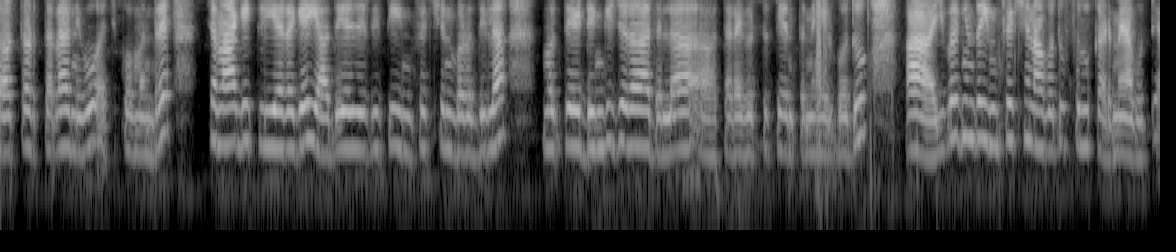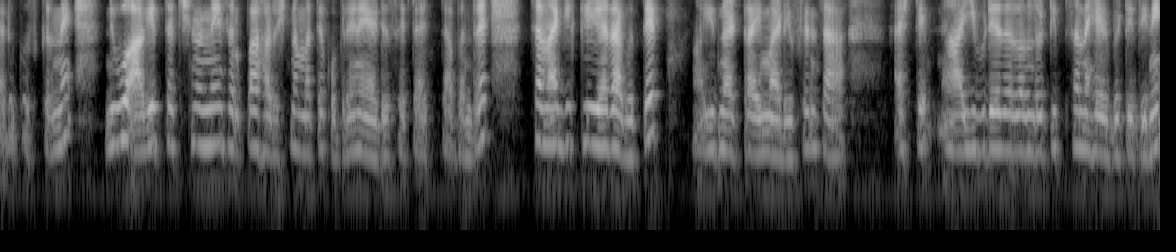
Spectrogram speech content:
ಡಾಟ್ ಡಾಟ್ ಥರ ನೀವು ಹಚ್ಕೊಂಬಂದರೆ ಚೆನ್ನಾಗಿ ಕ್ಲಿಯರಾಗಿ ಯಾವುದೇ ರೀತಿ ಇನ್ಫೆಕ್ಷನ್ ಬರೋದಿಲ್ಲ. ಮತ್ತು ಡೆಂಗ್ಯೂ ಜ್ವರ ಅದೆಲ್ಲ ತಡೆಗಟ್ಟುತ್ತೆ ಅಂತಲೇ ಹೇಳ್ಬೋದು. ಇವಾಗಿಂದ ಇನ್ಫೆಕ್ಷನ್ ಆಗೋದು ಫುಲ್ ಕಡಿಮೆ ಆಗುತ್ತೆ. ಅದಕ್ಕೋಸ್ಕರನೇ ನೀವು ಆಗಿದ ತಕ್ಷಣವೇ ಸ್ವಲ್ಪ ಅರಿಶಿನ ಮತ್ತು ಕೊಬ್ಬರಿನ ಎರಡು ಸಹಿತ ಹಚ್ತಾ ಬಂದರೆ ಚೆನ್ನಾಗಿ ಕ್ಲಿಯರ್ ಆಗುತ್ತೆ. ಇದನ್ನ ಟ್ರೈ ಮಾಡಿ ಫ್ರೆಂಡ್ಸ್ ಅಷ್ಟೇ ಈ ವಿಡಿಯೋದಲ್ಲಿ ಒಂದು ಟಿಪ್ಸನ್ನು ಹೇಳಿಬಿಟ್ಟಿದ್ದೀನಿ.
